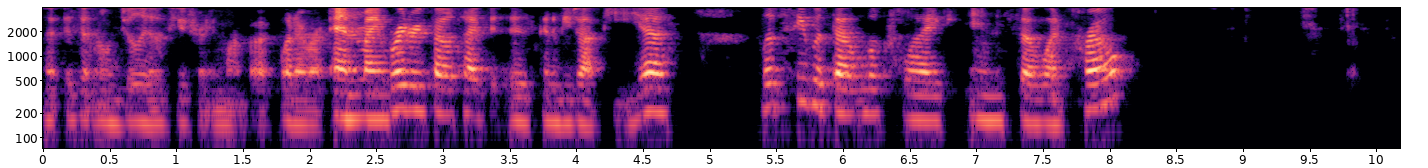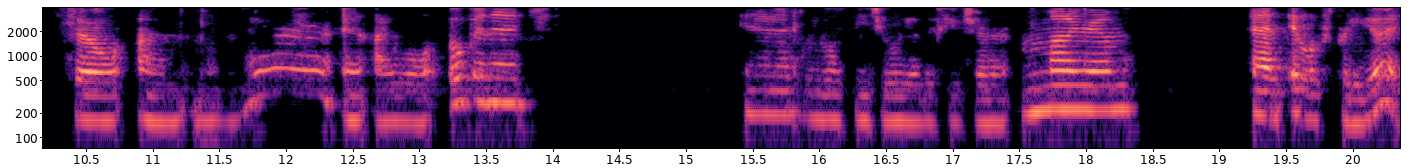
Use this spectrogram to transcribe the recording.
That isn't really Julie of the Future anymore, but whatever. And my embroidery file type is going to be .pes. Let's see what that looks like in So What Pro. So um, over there, and I will open it, and we will see Julia the Future monogram, and it looks pretty good.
